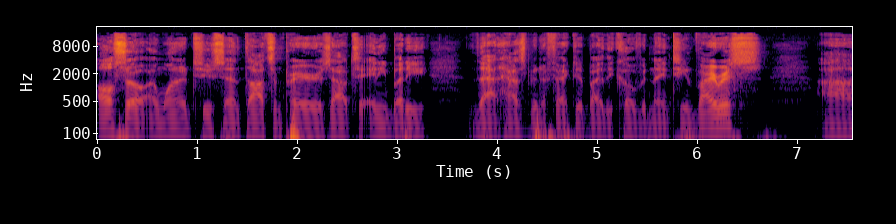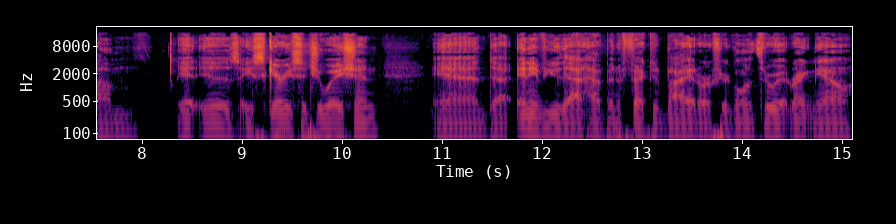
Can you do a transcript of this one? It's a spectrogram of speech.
Also, I wanted to send thoughts and prayers out to anybody that has been affected by the COVID 19 virus. Um, it is a scary situation. And uh, any of you that have been affected by it, or if you're going through it right now,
